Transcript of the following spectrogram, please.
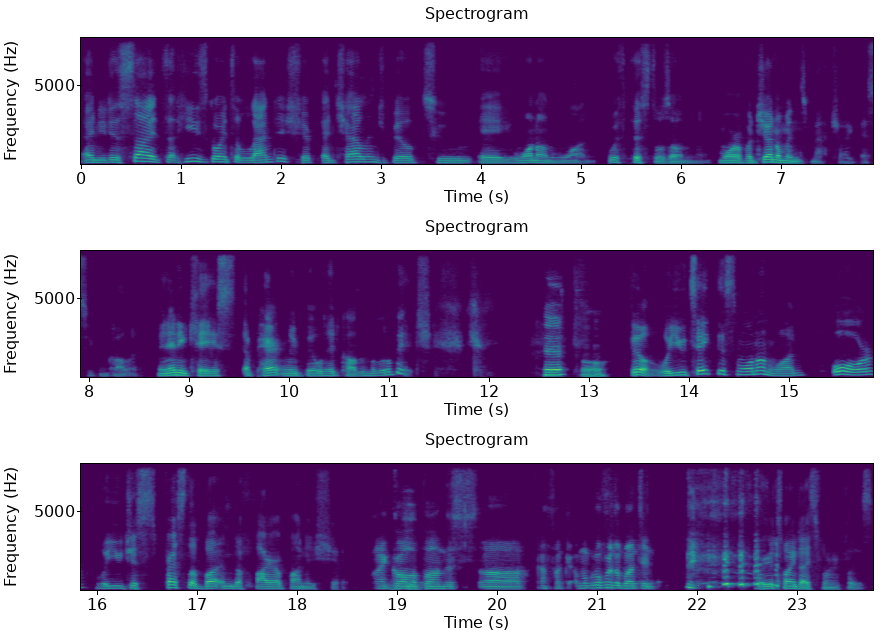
and he decides that he's going to land his ship and challenge Bill to a one-on-one with pistols only, more of a gentleman's match, I guess you can call it. In any case, apparently Bill had called him a little bitch. oh, Bill, will you take this one-on-one, or will you just press the button to fire upon his ship? I call upon this. Uh, ah, fuck. I'm gonna go for the button. Roll your 20 dice for me, please.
